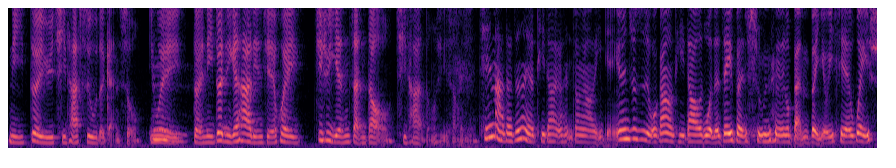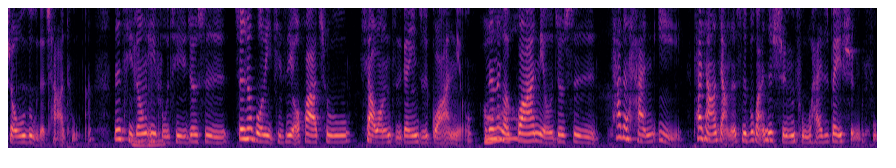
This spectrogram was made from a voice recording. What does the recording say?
你对于其他事物的感受，因为、嗯、对你对你跟他的连接会继续延展到其他的东西上面。其实马德真的有提到一个很重要的一点，因为就是我刚刚有提到我的这一本书的那个版本有一些未收录的插图嘛，那其中一幅其实就是圣修伯里其实有画出小王子跟一只瓜牛，那那个瓜牛就是它的含义，他想要讲的是不管是驯服还是被驯服，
